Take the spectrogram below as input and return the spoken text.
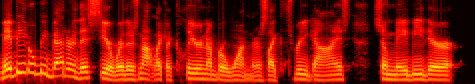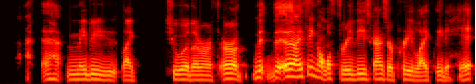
Maybe it'll be better this year where there's not like a clear number one. There's like three guys, so maybe they're maybe like two of them are, or I think all three of these guys are pretty likely to hit.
